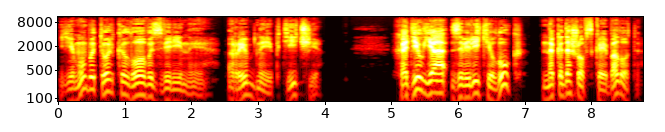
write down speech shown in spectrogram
Ему бы только ловы звериные, рыбные, птичьи. Ходил я за Великий Луг на Кадашовское болото.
